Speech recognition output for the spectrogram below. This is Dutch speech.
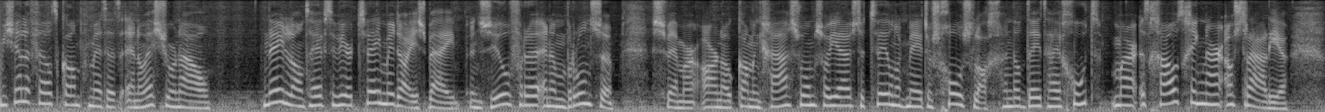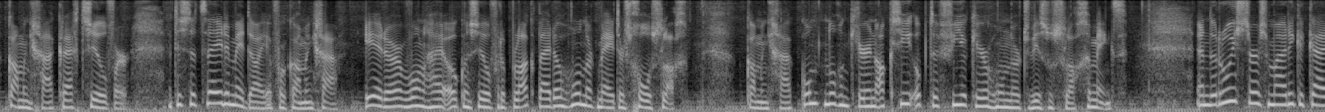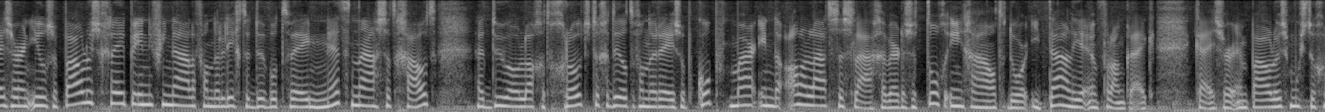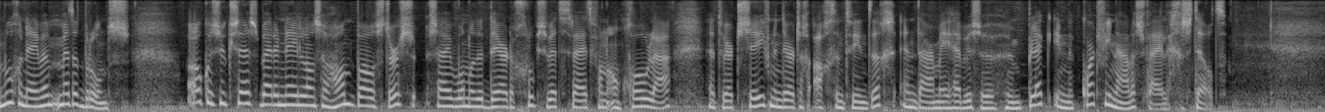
Michelle Veldkamp met het NOS-journaal. Nederland heeft er weer twee medailles bij. Een zilveren en een bronzen. Zwemmer Arno Kamminga zwom zojuist de 200 meter schoolslag. En dat deed hij goed, maar het goud ging naar Australië. Kamminga krijgt zilver. Het is de tweede medaille voor Kamminga. Eerder won hij ook een zilveren plak bij de 100 meter schoolslag. Kamminga komt nog een keer in actie op de 4x100 wisselslag gemengd. En de roeisters Marieke Keizer en Ilse Paulus grepen in de finale van de lichte dubbel 2 net naast het goud. Het duo lag het grootste gedeelte van de race op kop, maar in de allerlaatste slagen werden ze toch ingehaald door Italië en Frankrijk. Keizer en Paulus moesten genoegen nemen met het brons. Ook een succes bij de Nederlandse handbalsters. Zij wonnen de derde groepswedstrijd van Angola. Het werd 37-28 en daarmee hebben ze hun plek in de kwartfinales veiliggesteld.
